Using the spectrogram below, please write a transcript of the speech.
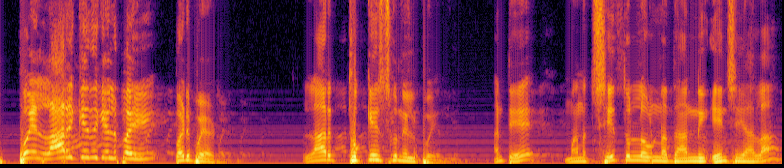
పోయి లారీ కిందకి వెళ్ళిపోయి పడిపోయాడు. లారీ తొక్కేసుకుని వెళ్ళిపోయింది. అంటే మన చేతుల్లో ఉన్న దాన్ని ఏం చేయాలా?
